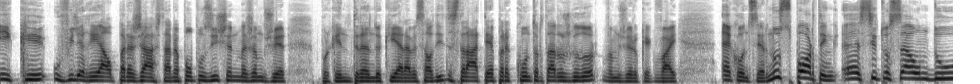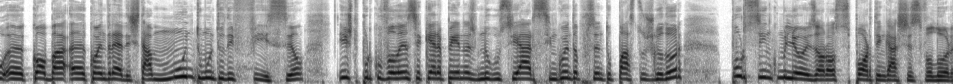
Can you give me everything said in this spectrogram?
e que o Villarreal para já está na pole position, mas vamos ver, porque entrando aqui a Arábia Saudita será até para contratar o jogador, vamos ver o que é que vai acontecer. No Sporting, a situação do uh, Coba uh, Coendred está muito, muito difícil, isto porque o Valência quer apenas negociar 50% do passo do jogador por 5 milhões. Ora, o Sporting acha esse valor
